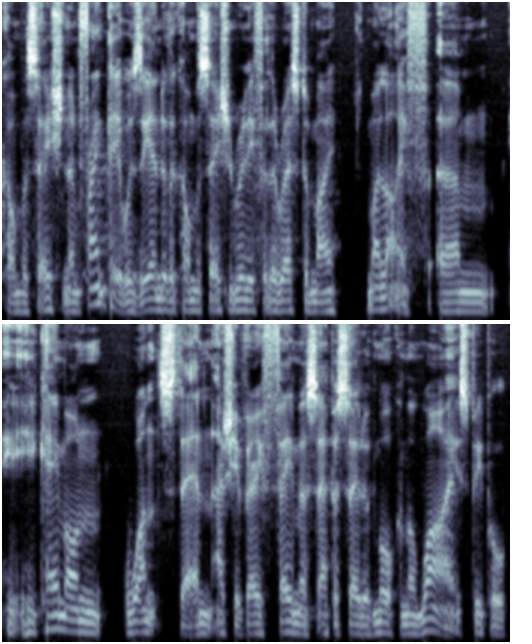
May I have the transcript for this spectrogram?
conversation. And frankly, it was the end of the conversation really for the rest of my, my life. Um, he, he came on once then, actually a very famous episode of Morecambe and Wise. People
